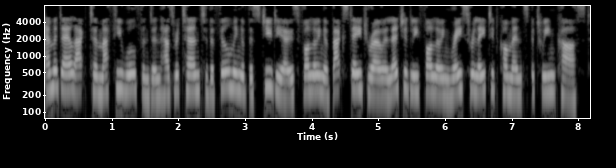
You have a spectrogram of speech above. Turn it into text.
Emmerdale actor Matthew Wolfenden has returned to the filming of the studios following a backstage row allegedly following race-related comments between cast.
